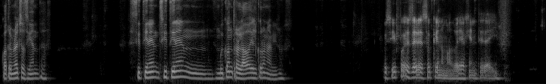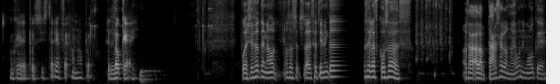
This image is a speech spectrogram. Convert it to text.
4.800. Sí tienen, sí tienen muy controlado ahí el coronavirus. pues sí, puede ser eso que nomás vaya gente de ahí. Aunque pues sí estaría feo, ¿no? Pero es lo que hay. Pues eso tenemos, o sea, se, tienen que hacer las cosas, o sea, adaptarse a lo nuevo, ni modo que,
